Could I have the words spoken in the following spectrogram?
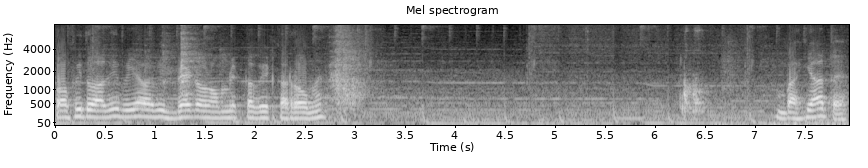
कॉफ़ी तो आ गई भैया, अभी ब्रेड और ऑमलेट का वेट कर रहा हूँ मैं। बाहियात है।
